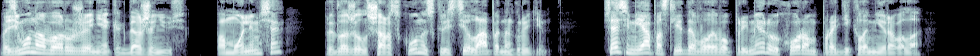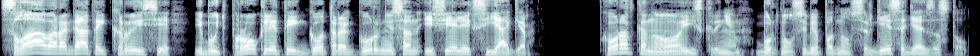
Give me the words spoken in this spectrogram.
Возьму на вооружение, когда женюсь. Помолимся?» — предложил Шарскун и скрестил лапы на груди. Вся семья последовала его примеру и хором продекламировала. «Слава рогатой крысе, и будь проклятый Готрек Гурнисон и Феликс Ягер!» Коротко, но искренне, буркнул себе под нос Сергей, садясь за стол.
